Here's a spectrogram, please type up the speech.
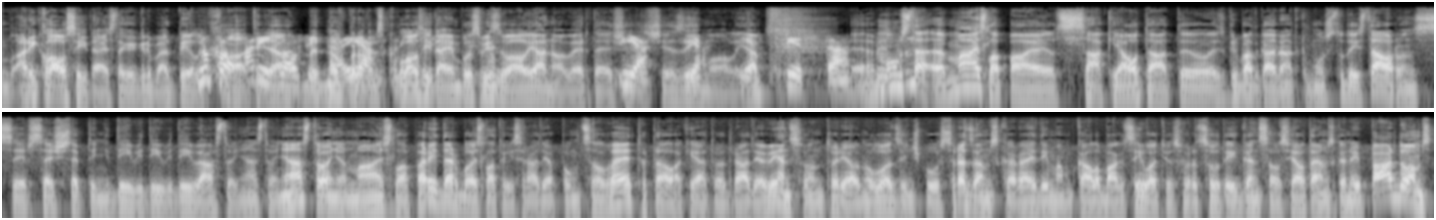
un arī klausītājs tagad gribētu pielikt nu, klāt. Jā, bet, nu, protams, jā. ka klausītājiem būs vizuāli jānovērtē šie, jā, šie zīmoli. Jā, jā. Tā. Mums tā mājaslapā sāk jautāt, es gribu atgādināt, ka mūsu studijas tālrunis ir 6722, 888, un mājaslapā arī darbojas Latvijas radio.clv. Tur tālāk jāatrod radio viens, un tur jau no lodziņš būs redzams, ka raidījumam, kā labāk dzīvot, jūs varat sūtīt gan savus jautājumus, gan arī pārdomas.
